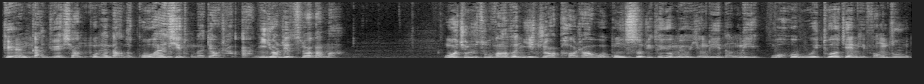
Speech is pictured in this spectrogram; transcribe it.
给人感觉像共产党的国安系统在调查呀？你要这资料干嘛？我就是租房子，你主要考察我公司里头有没有盈利能力，我会不会拖欠你房租？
